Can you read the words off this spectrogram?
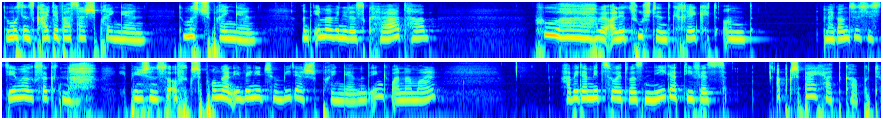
du musst ins kalte Wasser springen, du musst springen. Und immer wenn ich das gehört habe, habe ich alle Zustände gekriegt und mein ganzes System hat gesagt, na, ich bin schon so oft gesprungen, ich will nicht schon wieder springen. Und irgendwann einmal habe ich damit so etwas Negatives abgespeichert gehabt.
